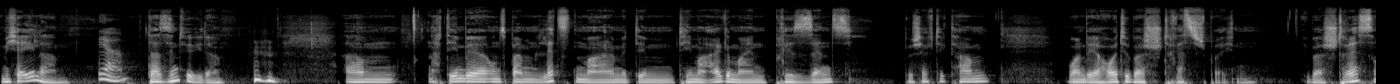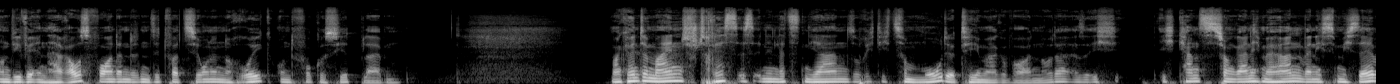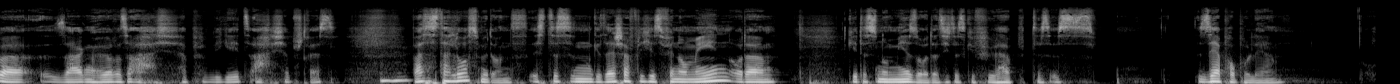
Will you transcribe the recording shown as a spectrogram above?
Michaela. Ja. Da sind wir wieder. ähm, nachdem wir uns beim letzten Mal mit dem Thema allgemein Präsenz beschäftigt haben, wollen wir heute über Stress sprechen. Über Stress und wie wir in herausfordernden Situationen ruhig und fokussiert bleiben. Man könnte meinen, Stress ist in den letzten Jahren so richtig zum Modethema geworden, oder? Also ich, ich kann es schon gar nicht mehr hören, wenn ich es mich selber sagen höre, so, ach, ich hab, wie geht's? Ach, ich habe Stress. Mhm. Was ist da los mit uns? Ist das ein gesellschaftliches Phänomen oder geht es nur mir so, dass ich das Gefühl habe, das ist sehr populär,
